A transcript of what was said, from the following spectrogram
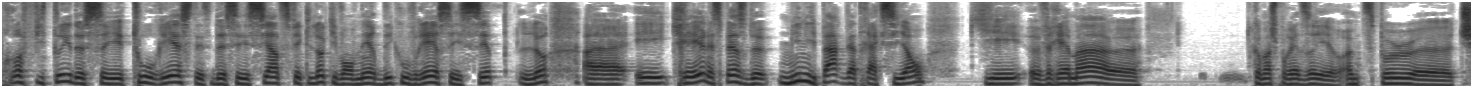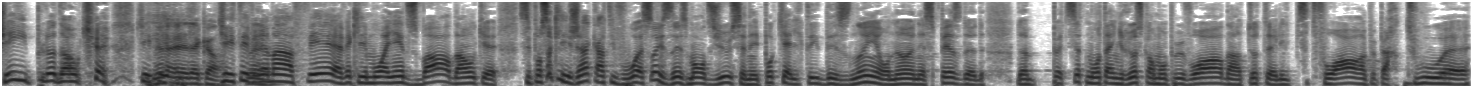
profiter de ces touristes et de ces scientifiques-là qui vont venir découvrir ces sites-là euh, et créer une espèce de mini-parc d'attractions qui est vraiment... euh, comment je pourrais dire un petit peu euh, cheap là donc qui a qui a été vraiment fait avec les moyens du bord. Donc euh, c'est pour ça que les gens quand ils voient ça ils se disent mon dieu ce n'est pas qualité Disney. On a une espèce de, de, de petite montagne russe comme on peut voir dans toutes les petites foires un peu partout euh,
